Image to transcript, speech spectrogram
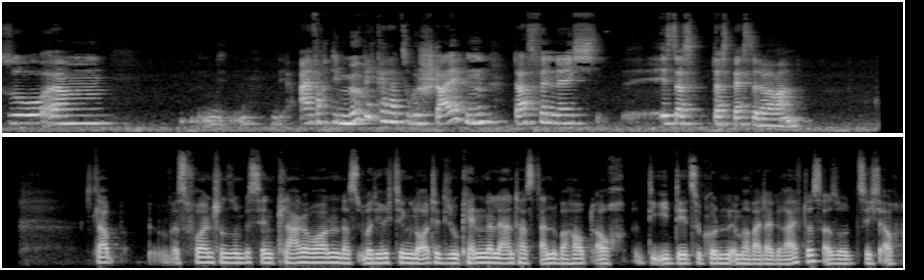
so, ähm, einfach die Möglichkeit hat zu gestalten, das finde ich, ist das das Beste daran. Ich glaube, ist vorhin schon so ein bisschen klar geworden, dass über die richtigen Leute, die du kennengelernt hast, dann überhaupt auch die Idee zu gründen immer weiter gereift ist. Also sich auch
